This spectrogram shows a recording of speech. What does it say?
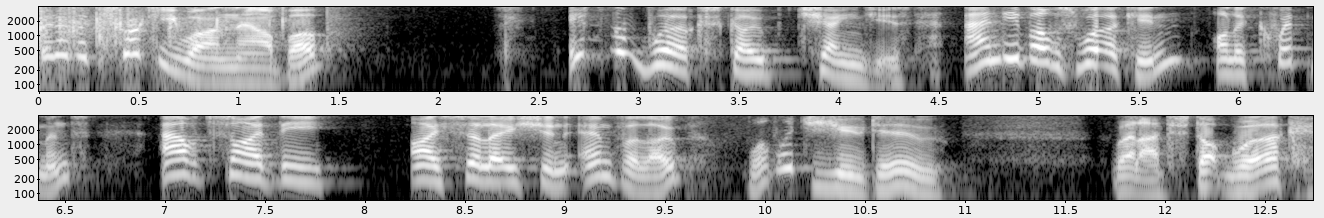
Bit of a tricky one now, Bob. If the work scope changes and involves working on equipment outside the isolation envelope, what would you do? Well, I'd stop work,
